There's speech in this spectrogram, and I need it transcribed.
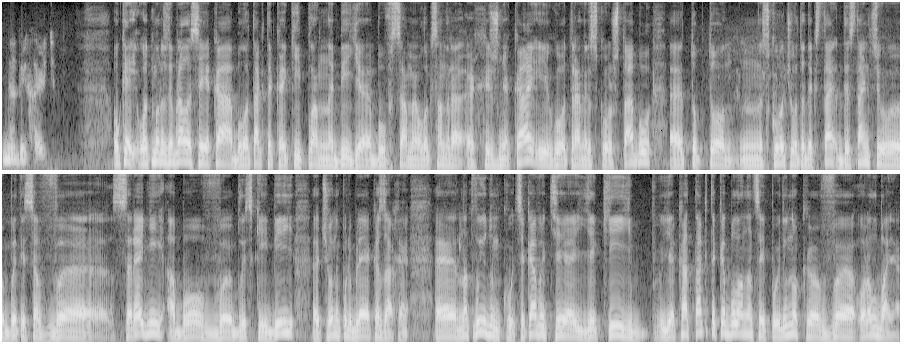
не, дихають. Окей, от ми розібралися, яка була тактика, який план на бій е, був саме Олександра е, Хижняка і його тренерського штабу. Е, Тобто скорочувати дистанцію, битися в середній або в близький бій, чого не полюбляє казахи. На твою думку, цікавить, який, яка тактика була на цей поєдинок в Оралбая?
